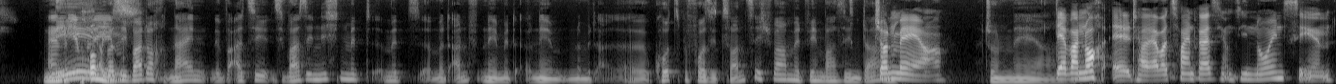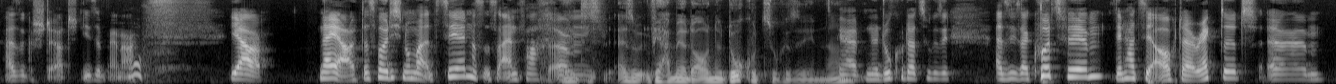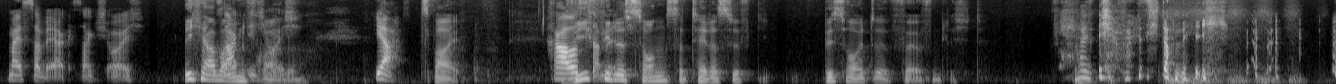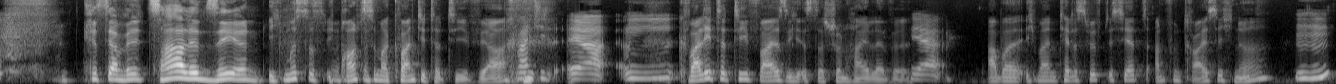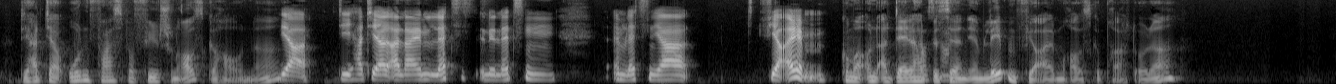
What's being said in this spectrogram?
Nee, Promis. aber sie war doch, nein, als sie, sie war sie nicht mit, mit, mit Anf nee, mit, nee, mit, äh, kurz bevor sie 20 war, mit wem war sie denn da? John Mayer. John Mayer. Der war noch älter. Er war 32 und sie 19. Also gestört, diese Männer. Ja. naja, das wollte ich nur mal erzählen. Das ist einfach, ähm, Das, also, wir haben ja da auch eine Doku zugesehen, ne? ja, eine Doku dazu gesehen. Also dieser Kurzfilm, den hat sie auch directed. Ähm, Meisterwerk, sag ich euch. Ich habe Sag eine Frage. Ja, Zwei. raus Wie damit. viele Songs hat Taylor Swift bis heute veröffentlicht? Weiß ich, weiß ich doch nicht. Christian will Zahlen sehen. Ich muss das, ich brauche das immer quantitativ, ja. Quanti ja, mm, Qualitativ weiß ich, ist das schon High Level. ja. Aber ich meine, Taylor Swift ist jetzt Anfang 30, ne? Mhm. Die hat ja unfassbar viel schon rausgehauen, ne? Ja, die hat ja allein letztes, in den letzten, im letzten Jahr vier Alben. Guck mal, und Adele hat bisher in ihrem Leben vier Alben rausgebracht, oder?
